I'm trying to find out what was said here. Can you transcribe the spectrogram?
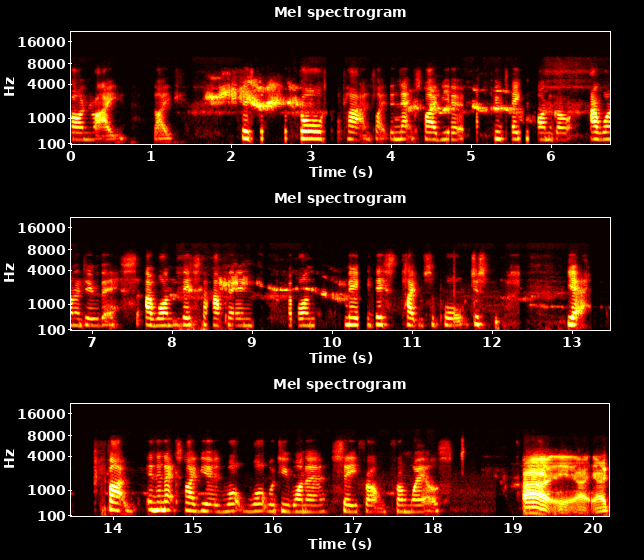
on right like this goals plans like the next five years. You take on and go I want to do this. I want this to happen. I want maybe this type of support. Just yeah. But in the next five years what what would you want to see from from wales? Uh I, I,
